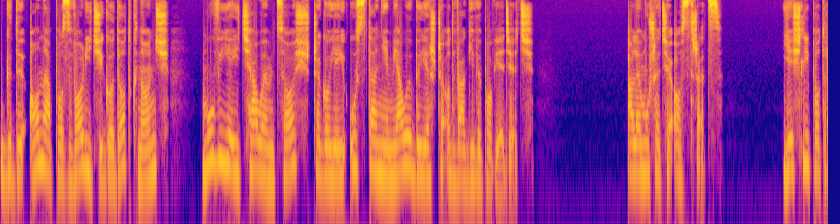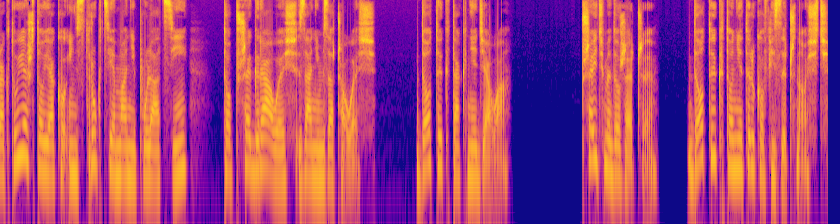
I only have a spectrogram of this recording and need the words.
gdy ona pozwoli ci go dotknąć, mówi jej ciałem coś, czego jej usta nie miałyby jeszcze odwagi wypowiedzieć. Ale muszę cię ostrzec. Jeśli potraktujesz to jako instrukcję manipulacji, to przegrałeś, zanim zacząłeś. Dotyk tak nie działa. Przejdźmy do rzeczy. Dotyk to nie tylko fizyczność.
